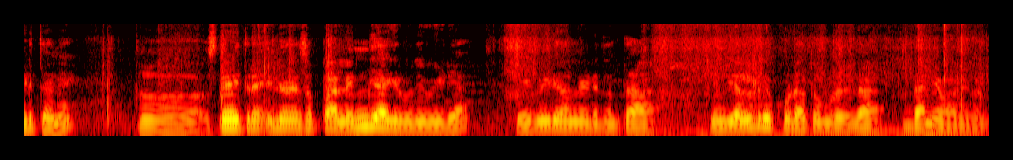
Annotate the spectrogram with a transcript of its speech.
ಇಡ್ತೇನೆ. ಸ್ನೇಹಿತರೆ, ಇಲ್ಲಿವರೆಗೆ ಸ್ವಲ್ಪ ಲೆಂದಿ ಆಗಿರ್ಬೋದು ಈ ವಿಡಿಯೋ ಈ ವಿಡಿಯೋವನ್ನು ನೀಡಿದಂಥ ನಿಮ್ಗೆ ಎಲ್ಲರಿಗೂ ಕೂಡ ತುಂಬ ಧನ್ಯವಾದಗಳು.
